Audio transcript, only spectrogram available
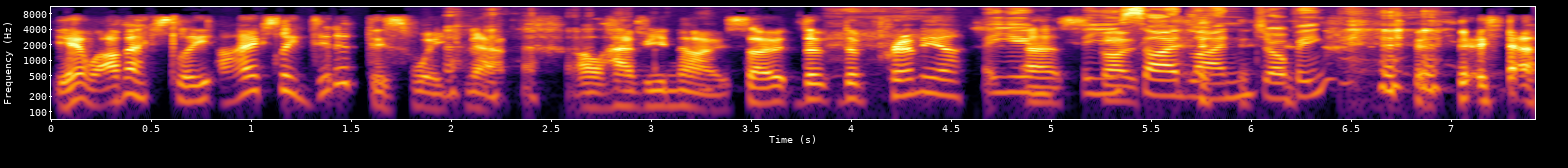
Yeah, well, I've actually I actually did it this week, Nat. I'll have you know. So the the premier are you uh, spoke... are you sideline jobbing? yeah,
